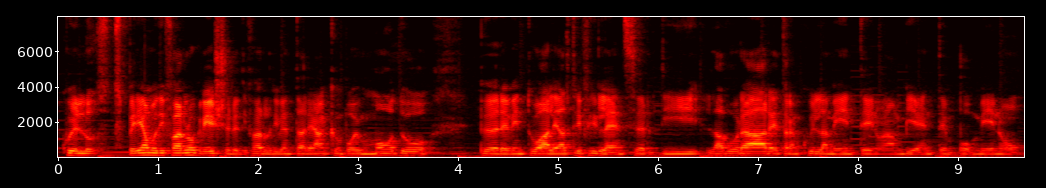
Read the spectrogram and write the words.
quello speriamo di farlo crescere, di farlo diventare anche un po' un modo per eventuali altri freelancer di lavorare tranquillamente in un ambiente un po' meno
